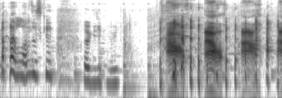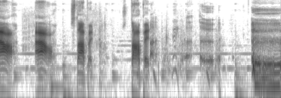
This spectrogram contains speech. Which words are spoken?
god, I love this kid. Okay. Ow, ow, ow, ow, ow. Stop it. Stop it. Uh,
